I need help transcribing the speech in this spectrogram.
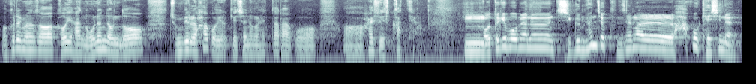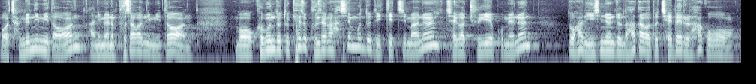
뭐 그러면서 거의 한 5년 정도 준비를 하고 이렇게 전역을 했다라고 어, 할 수 있을 것 같아요. 음, 어떻게 보면은 지금 현재 군 생활 하고 계시는 뭐 장교님이던 아니면은 부사관님이던 뭐 그분들도 계속 군 생활 하시는 분들도 있겠지만은 제가 주위에 보면은 또 한 20년 정도 하다가 또 제대를 하고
